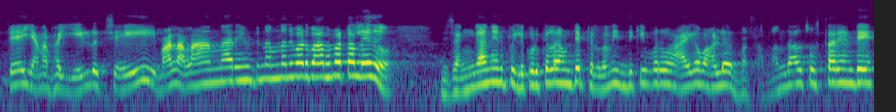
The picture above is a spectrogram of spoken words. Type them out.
అంటే ఎనభై ఏళ్ళు వచ్చాయి. వాళ్ళు అలా అన్నారేమిటి? నన్నని వాడు బాధపట్టలేదు నిజంగా నేను పెళ్ళి కొడుకులా ఉంటే పిల్లని ఎందుకు ఇవ్వరు? హాయిగా వాళ్ళు సంబంధాలు చూస్తారేంటి?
